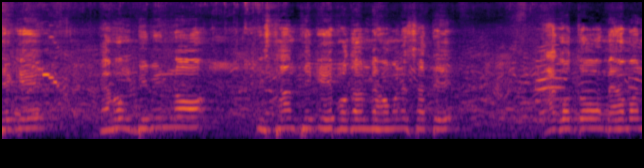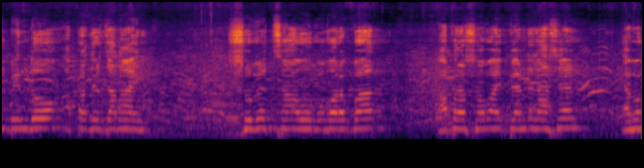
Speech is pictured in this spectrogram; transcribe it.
থেকে এবং বিভিন্ন স্থান থেকে প্রধান মেহমানের সাথে আগত মেহমান বিন্দু আপনাদের জানাই শুভেচ্ছা ও মোবারকবাদ। আপনারা সবাই প্যান্ডেল আসেন এবং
